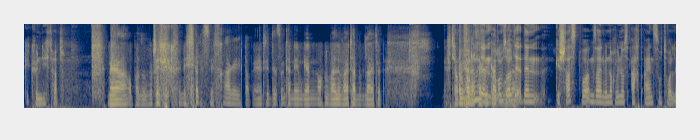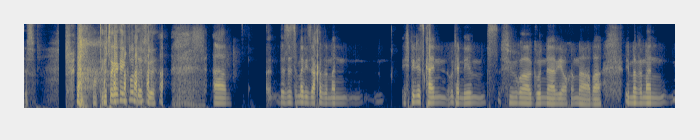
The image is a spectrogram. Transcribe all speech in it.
gekündigt hat. Naja, ob er so wirklich gekündigt hat, ist die Frage. Ich glaube, er hätte das Unternehmen gerne noch eine Weile weiter begleitet. Ich glaube, Aber warum denn, warum sollte er denn geschasst worden sein, wenn noch Windows 8.1 so toll ist? da gibt es ja gar keinen Grund dafür. Ähm, das ist immer die Sache, wenn man. Ich bin jetzt kein Unternehmensführer, Gründer, wie auch immer, aber immer wenn man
